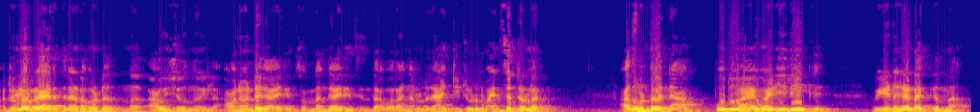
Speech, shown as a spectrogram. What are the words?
മറ്റുള്ളവരുടെ കാര്യത്തിൽ ഇടപെടുന്ന ആവശ്യമൊന്നുമില്ല. അവനവന്റെ കാര്യം സ്വന്തം കാര്യം ചിന്താപറ അങ്ങനെയുള്ള ഒരു ആറ്റിറ്റ്യൂഡുള്ള മൈൻഡ് സെറ്റ് ഉള്ളത് അതുകൊണ്ട് തന്നെ ആ പൊതുവായ വഴിയിലേക്ക് വീണ് കിടക്കുന്ന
